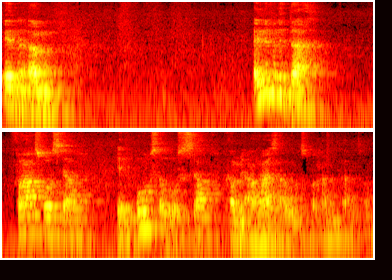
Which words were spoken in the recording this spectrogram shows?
En ehm um, einde van die dag vra ons vir onsself, het ons sal onsself gaan Mi'raj Allah subhanahu wa ta'ala.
